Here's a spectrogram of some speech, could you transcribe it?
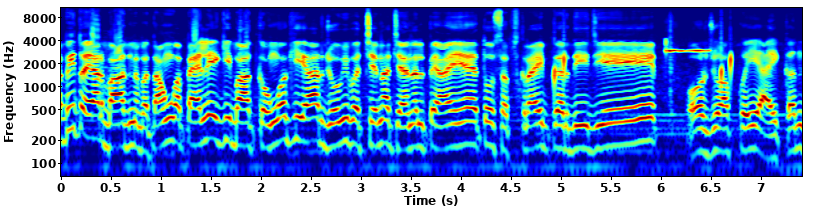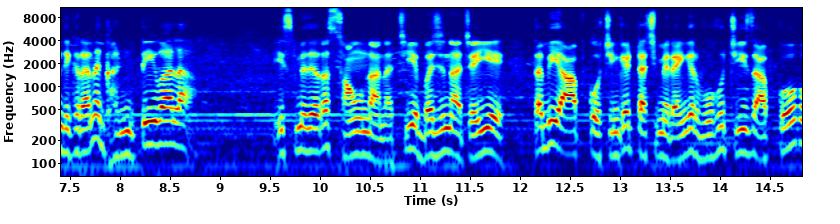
अभी तो यार बाद में बताऊँगा, पहले की बात कहूँगा कि यार जो भी बच्चे ना चैनल पे आए हैं तो सब्सक्राइब कर दीजिए। और जो आपको ये आइकन दिख रहा है ना, घंटी वाला, इसमें ज़रा साउंड आना चाहिए, बजना चाहिए। तभी आप कोचिंग के टच में रहेंगे और वो चीज़ आपको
